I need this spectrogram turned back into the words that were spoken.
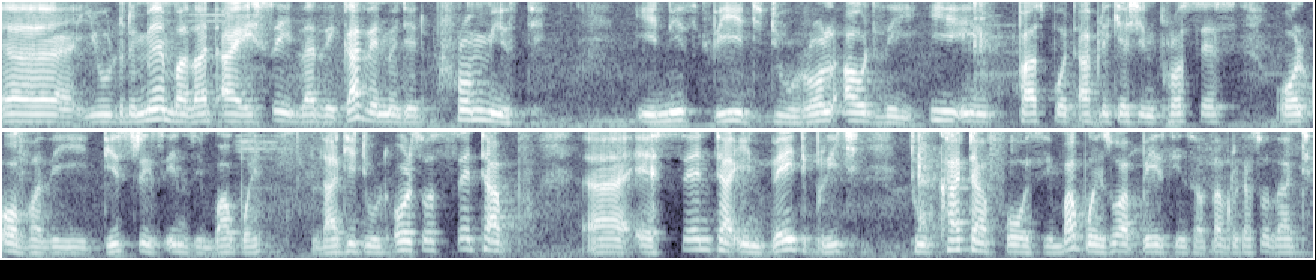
uh, you would remember that i said that the government had promised in its bid to roll out the e passport application process all over the districts in zimbabwe that it would also set up uh, a center in bait bridge to cater for zimbabweans who are based in south africa so that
